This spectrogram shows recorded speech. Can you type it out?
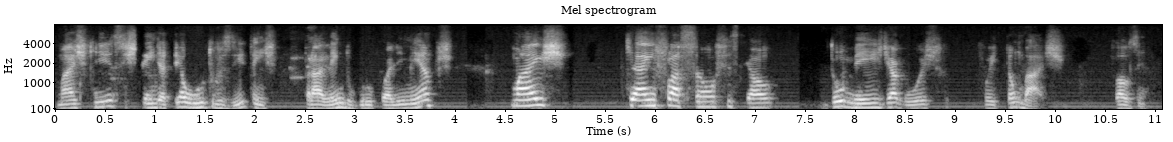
mas que se estende até outros itens para além do grupo alimentos, mas que a inflação oficial do mês de agosto foi tão baixa. Flauzino.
